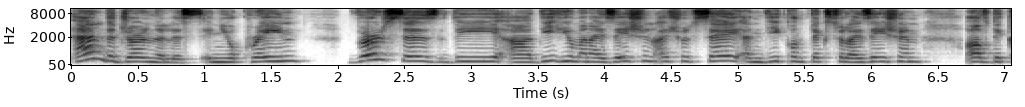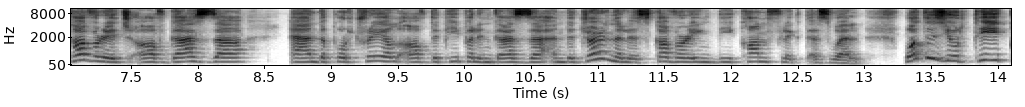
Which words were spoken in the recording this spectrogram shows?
and the journalists in Ukraine versus the uh, dehumanization, I should say, and decontextualization of the coverage of Gaza and the portrayal of the people in Gaza and the journalists covering the conflict as well. What is your take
